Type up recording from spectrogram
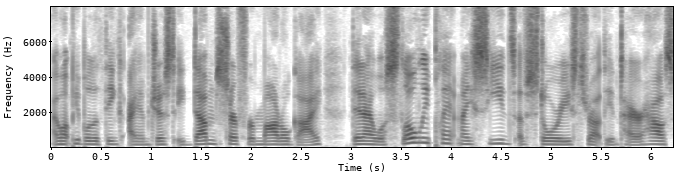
I want people to think I am just a dumb surfer model guy. Then I will slowly plant my seeds of stories throughout the entire house,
